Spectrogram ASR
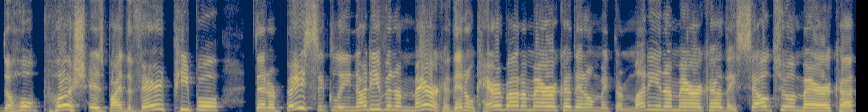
the whole push is by the very people that are basically not even America. They don't care about America. They don't make their money in America. They sell to America.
